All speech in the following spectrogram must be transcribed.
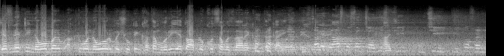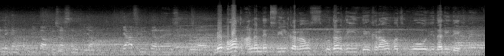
डेफिनेटली नवंबर अक्टूबर नवंबर में शूटिंग खत्म हो रही है तो आप लोग खुद समझदार हैं कब तक आएगी। हाँ जी। इको फ्रेंडली गणपति का आपने दर्शन किया। क्या फील कर रहे हैं मैं बहुत आनंदित फील कर रहा हूँ उधर भी देख रहा हूँ बस वो इधर ही देख रहे हैं।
